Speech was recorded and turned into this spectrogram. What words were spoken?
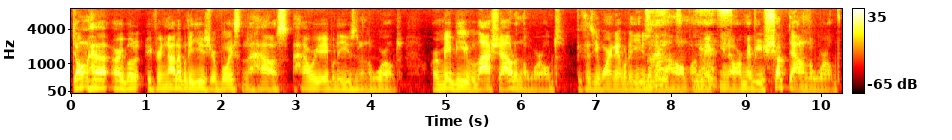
don't have are able to, if you're not able to use your voice in the house, how are you able to use it in the world? Or maybe you lash out in the world because you weren't able to use right. it in the home, or yes. maybe you know, or maybe you shut down in the world.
